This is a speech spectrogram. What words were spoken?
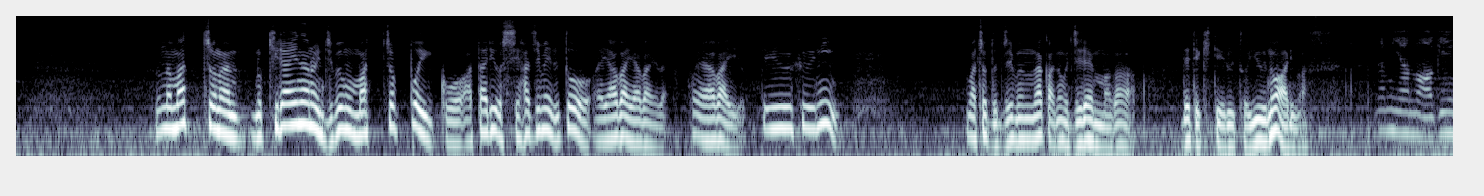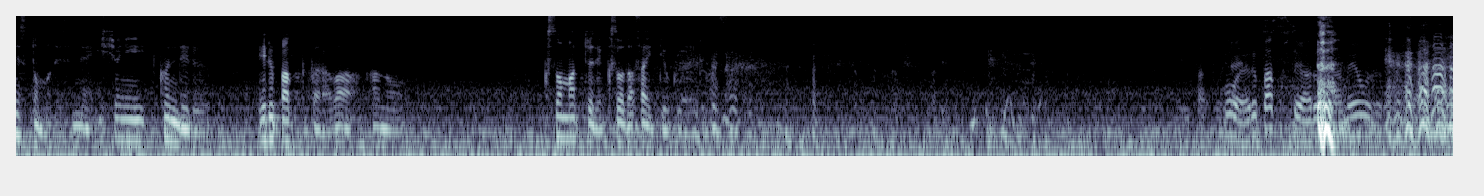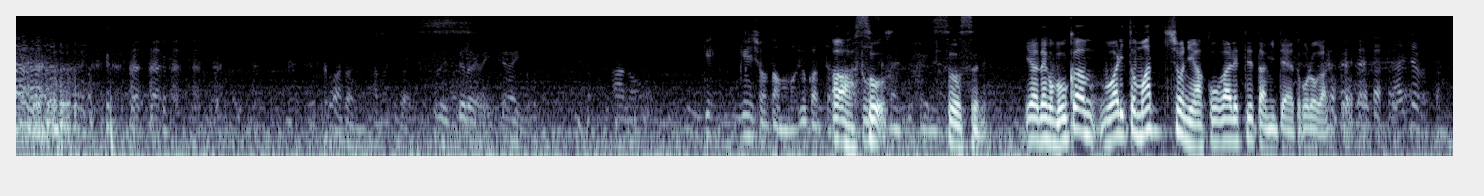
そんなマッチョなの嫌いなのに自分もマッチョっぽいこう当たりをし始めるとやばいやばいやばいこれやばいよっていうふうに、まあ、ちょっと自分の中でもジレンマが出てきているというのはあります。ちなみにあのアゲンストもですね一緒に組んでる L パックからはあのクソマッチョでクソダサいってよく言われてますもうエルパックスやるのやめようぜ。あの、げ、玄翔さんもよかったら。あ、そう、そうですね。いやなんか僕は割とマッチョに憧れてたみたいなところがあって。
